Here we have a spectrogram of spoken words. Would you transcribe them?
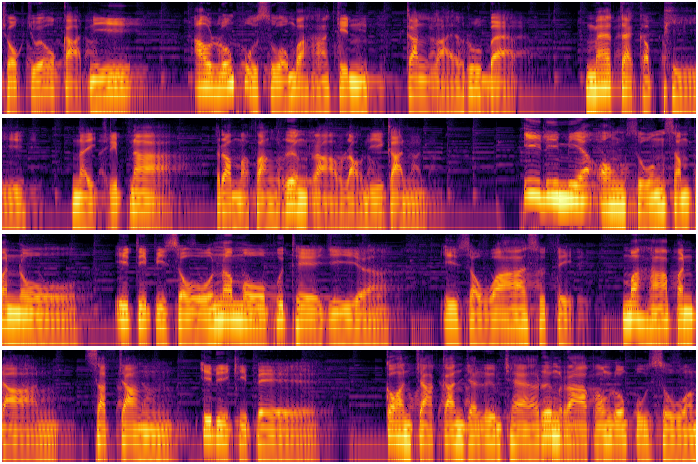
โฉกฉวยโอกาสนี้ เอาหลวงปู่สวงมาหากินกันหลายรูปแบบ แม้แต่กับผี ในคลิปหน้า เรามาฟังเรื่องราวเหล่านี้กัน อิลิเมียองสวงสัมปันโน อิติปิโสนโมพุเทเยีย อิสวาสุติ มหาปันดาลสัจจัง อิริกิเป ก่อนจากกันอย่าลืมแชร์เรื่องราวของหลวงปู่สวง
